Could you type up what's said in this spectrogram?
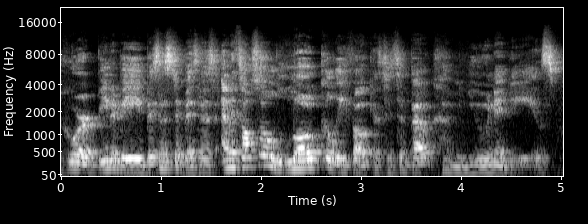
who are B2B, business to business, and it's also locally focused. It's about communities.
